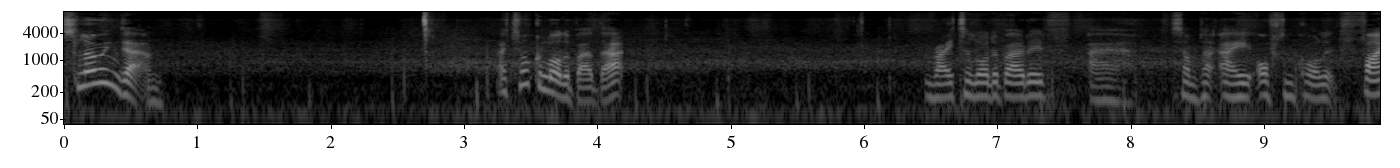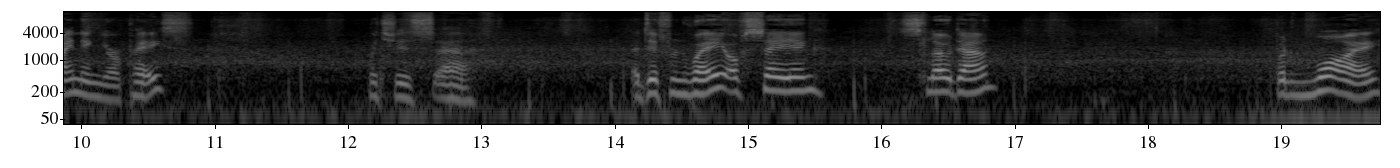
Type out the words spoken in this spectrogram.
Slowing down. I talk a lot about that. Write a lot about it. Uh, sometimes I often call it finding your pace, which is uh, a different way of saying slow down. But why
